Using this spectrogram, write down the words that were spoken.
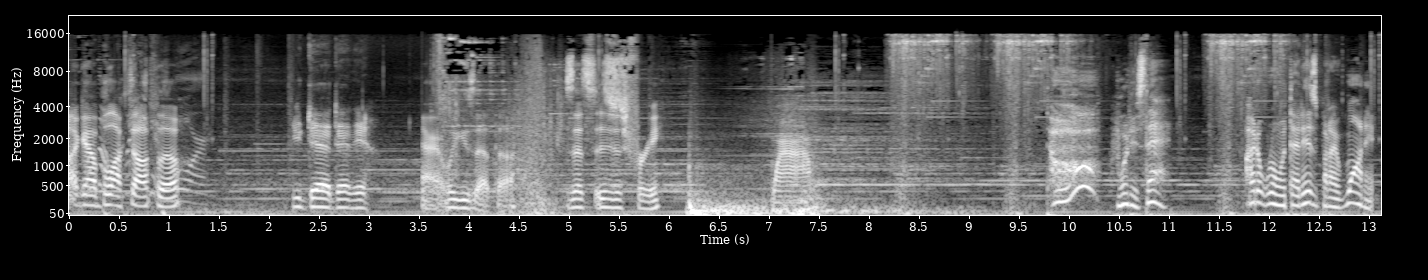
I got blocked off though. You did, didn't you? All right, we'll use that though. 'Cause that's it's just free. Wow. what is that? I don't know what that is, but I want it.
